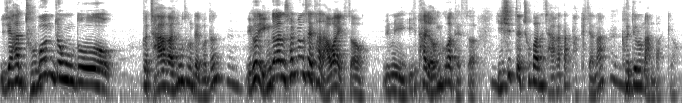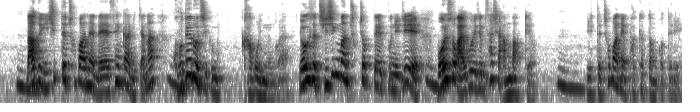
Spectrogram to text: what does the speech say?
이제 한 두 번 정도 그 자아가 형성되거든. 음. 이거 인간 설명서에 다 나와 있어. 이미 이게 다 연구가 됐어. 20대 초반에 자아가 딱 바뀌잖아. 음. 그 뒤로는 안 바뀌어. 음. 나도 20대 초반에 내 생각 있잖아. 음. 그대로 지금 가고 있는 거야. 여기서 지식만 축적될 뿐이지 음. 머릿속 알고리즘 사실 안 바뀌어. 음. 20대 초반에 바뀌었던 것들이.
